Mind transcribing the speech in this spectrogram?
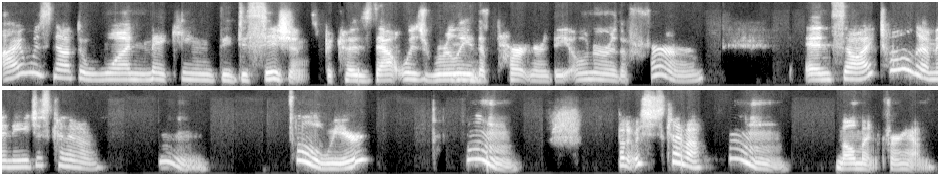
I was not the one making the decisions because that was really mm-hmm. the partner, the owner of the firm and so I told him, and he just kind of, hmm, it's a little weird. Hmm. But it was just kind of a hmm moment for him.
